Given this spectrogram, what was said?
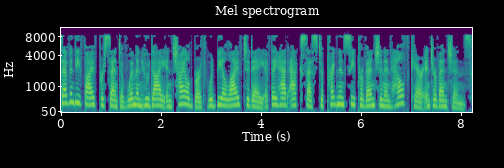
75% of women who die in childbirth would be alive today if they had access to pregnancy prevention and healthcare interventions.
